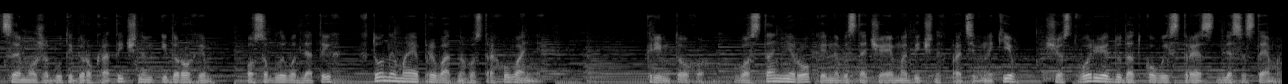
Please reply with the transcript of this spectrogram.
Це може бути бюрократичним і дорогим, особливо для тих, хто не має приватного страхування. Крім того, в останні роки не вистачає медичних працівників, що створює додатковий стрес для системи.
